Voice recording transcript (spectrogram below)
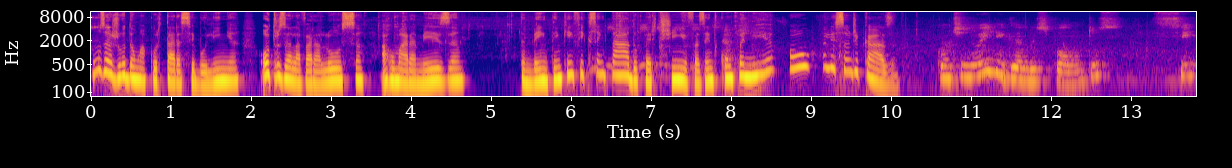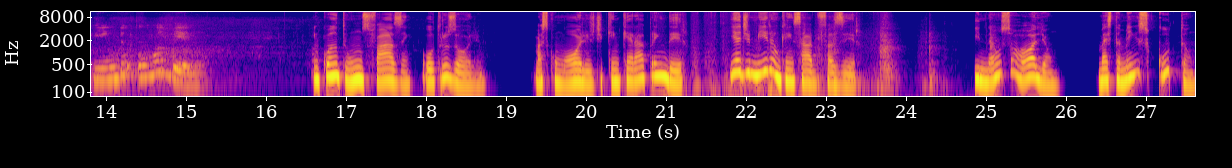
Uns ajudam a cortar a cebolinha, outros a lavar a louça, arrumar a mesa. Também tem quem fique sentado pertinho fazendo companhia ou a lição de casa. Continue ligando os pontos, seguindo o modelo. Enquanto uns fazem, outros olham, mas com olhos de quem quer aprender e admiram quem sabe fazer. E não só olham, mas também escutam.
